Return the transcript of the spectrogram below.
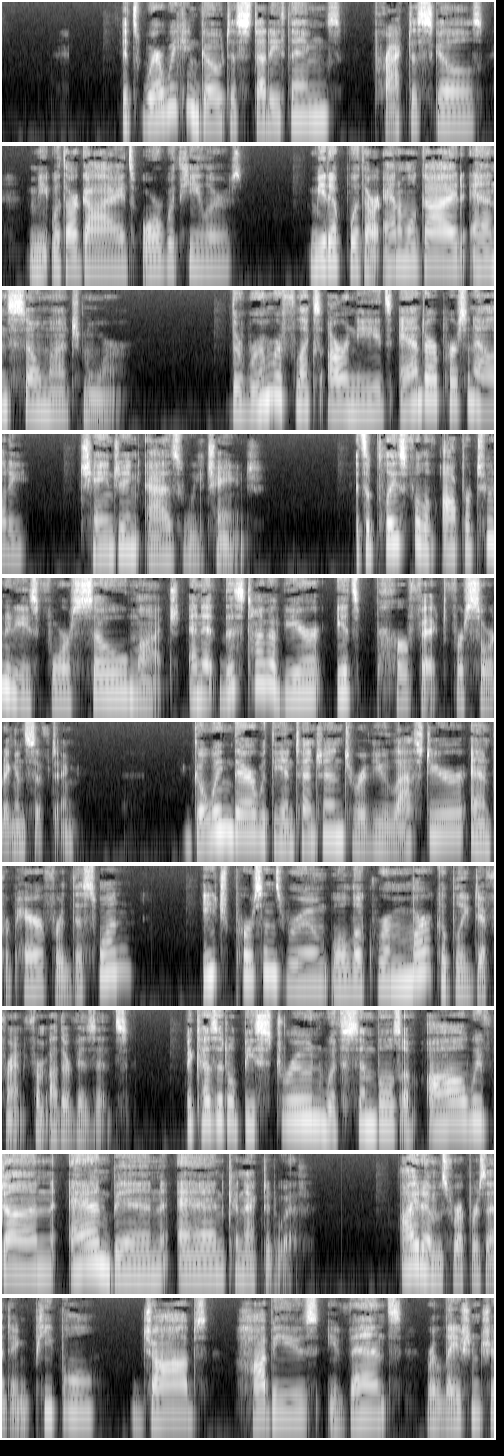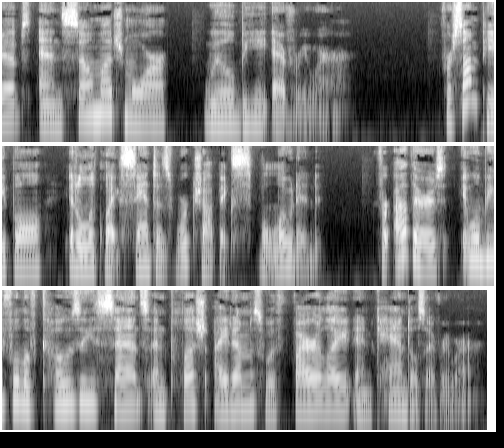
It's where we can go to study things, practice skills, meet with our guides or with healers, meet up with our animal guide, and so much more. The room reflects our needs and our personality, changing as we change. It's a place full of opportunities for so much, and at this time of year, it's perfect for sorting and sifting. Going there with the intention to review last year and prepare for this one, each person's room will look remarkably different from other visits because it'll be strewn with symbols of all we've done and been and connected with. Items representing people, jobs, hobbies, events, relationships, and so much more will be everywhere. For some people, it'll look like Santa's workshop exploded. For others, it will be full of cozy scents and plush items with firelight and candles everywhere.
